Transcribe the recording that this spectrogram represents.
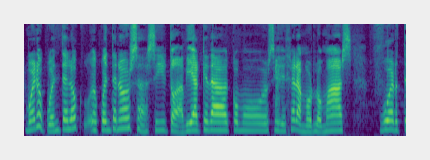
Bueno, cuéntelo, cuéntenos así, todavía queda como si dijéramos lo más fuerte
